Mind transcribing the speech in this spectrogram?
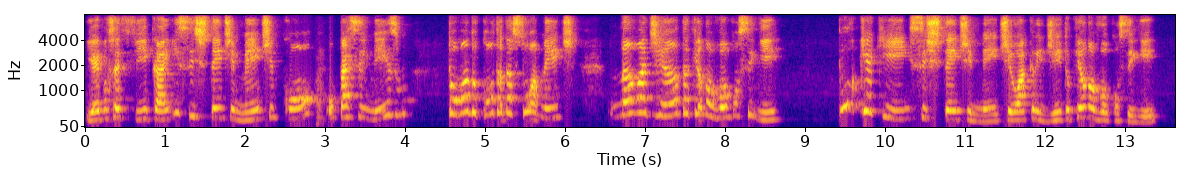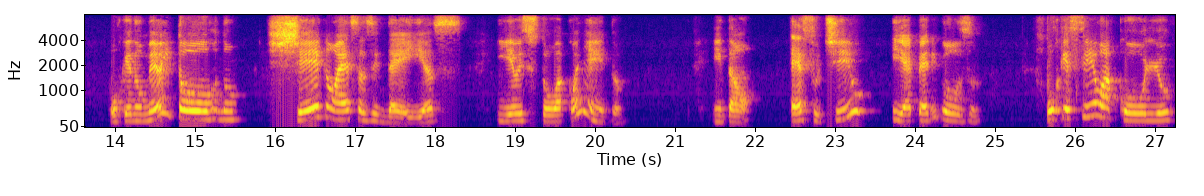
E aí você fica insistentemente com o pessimismo tomando conta da sua mente. Não adianta que eu não vou conseguir. Por que, que insistentemente eu acredito que eu não vou conseguir? Porque no meu entorno chegam essas ideias e eu estou acolhendo. Então, é sutil e é perigoso. Porque se eu acolho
